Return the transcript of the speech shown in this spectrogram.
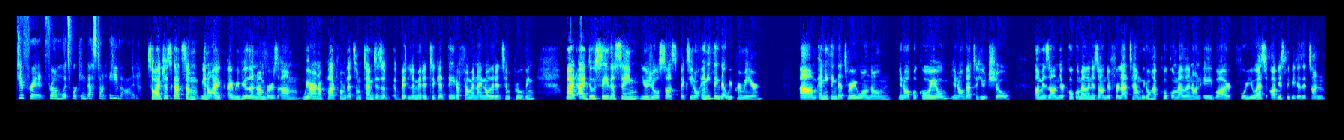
different from what's working best on AVOD? So I just got some, you know, I, I review the numbers. Um, we are on a platform that sometimes is a, a bit limited to get data from, and I know that it's improving. But I do see the same usual suspects, you know, anything that we premiere, um, anything that's very well known, you know, Pocoyo, you know, that's a huge show. Um, is on there. CoComelon is on there for Latam. We don't have CoComelon on AVOD for US, obviously, because it's on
